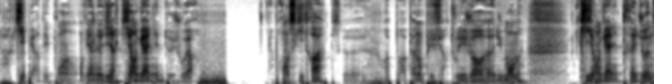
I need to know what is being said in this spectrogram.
Alors, qui perd des points On vient de le dire. Qui en gagne Deux joueurs. Après, on se quittera parce que on va pas non plus faire tous les joueurs euh, du monde. Qui en gagne Trey Jones,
